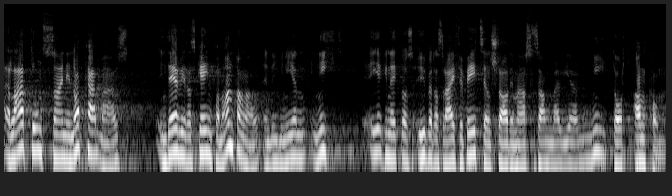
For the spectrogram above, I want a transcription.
erlaubt uns so eine Knockout-Maus, in der wir das Gen von Anfang an eliminieren, nicht irgendetwas über das reife B-Zellstadium auszusagen, weil wir nie dort ankommen.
